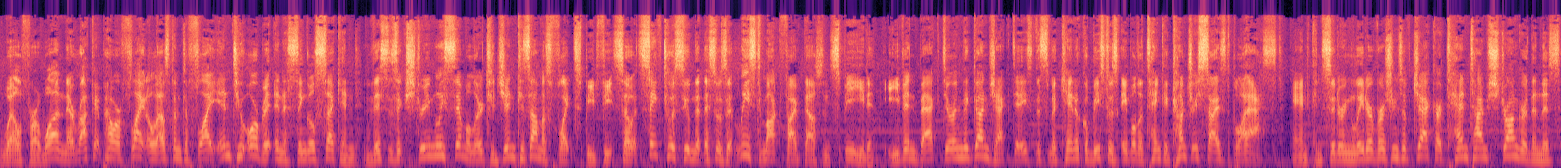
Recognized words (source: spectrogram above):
Well, for one, their rocket power flight allows them to fly into orbit in a single second. This is extremely similar to Jin Kazama's flight speed feat, so it's safe to assume that this was at least Mach 5000 speed. Even back during the Gunjack days, this mechanical beast was able to tank a country-sized blast. And later versions of Jack are 10 times stronger than this,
